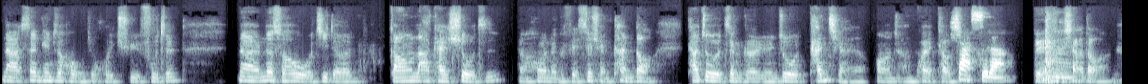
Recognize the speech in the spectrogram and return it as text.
那三天之后我就回去复诊。那那时候我记得刚拉开袖子，然后那个 physician 看到，他就整个人就弹起来了，哦，就很快跳起来。吓死了。对，就吓到了。嗯、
